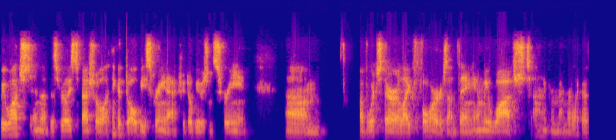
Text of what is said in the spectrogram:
we watched in this really special i think a dolby screen actually dolby vision screen um, of which there are like four or something and we watched i don't even remember like a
